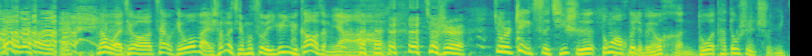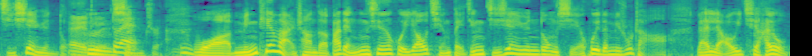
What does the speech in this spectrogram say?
那我就再给我晚上的节目做一个预告，怎么样啊？就是就是这次其实冬奥会里面有很多，它都是属于极限运动性质。我明天晚上的八点更新会邀请北京极限运动协会的秘书长来聊一期，还有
